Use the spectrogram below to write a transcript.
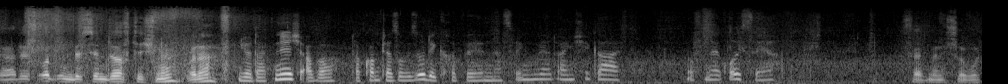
Ja, der ist unten ein bisschen dürftig, ne? Oder? Ja, das nicht, aber da kommt ja sowieso die Krippe hin. Deswegen wäre das eigentlich egal. Nur von der Größe her. Fällt mir nicht so gut.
